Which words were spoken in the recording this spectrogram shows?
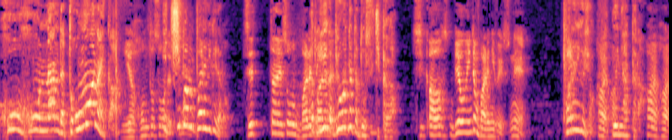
方法なんだと思わないか？いや、ほんとそうです、ね。一番バレにくいだろ。絶対そうバレだってバレない。家が病院だったらどうする？実家が。じあ、病院でもバレにくいですね。バレにくいでしょ、はいはい上にあったら。はいはいはい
